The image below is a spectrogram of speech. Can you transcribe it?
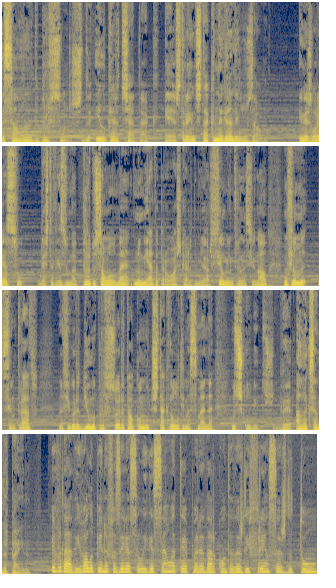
A Sala de Professores de Ilker Chatak é a estreia em destaque na Grande Ilusão. Inês Lourenço, desta vez uma produção alemã nomeada para o Oscar de melhor filme internacional, um filme centrado na figura de uma professora, tal como o destaque da última semana, Os Excluídos, de Alexander Payne. É verdade, e vale a pena fazer essa ligação até para dar conta das diferenças de tom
